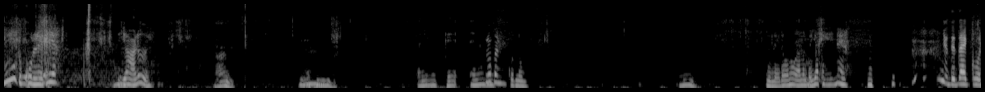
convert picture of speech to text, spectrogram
นี่ทุกคนเลยเทียอย่าเลยนั่นอืมอันนี้แค่ไอ้นั่นลูกกันกดนมอืมหนูเลยโดนหัวมันไปยโอกเคแน่อืมอยู่แต่ใต้กน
